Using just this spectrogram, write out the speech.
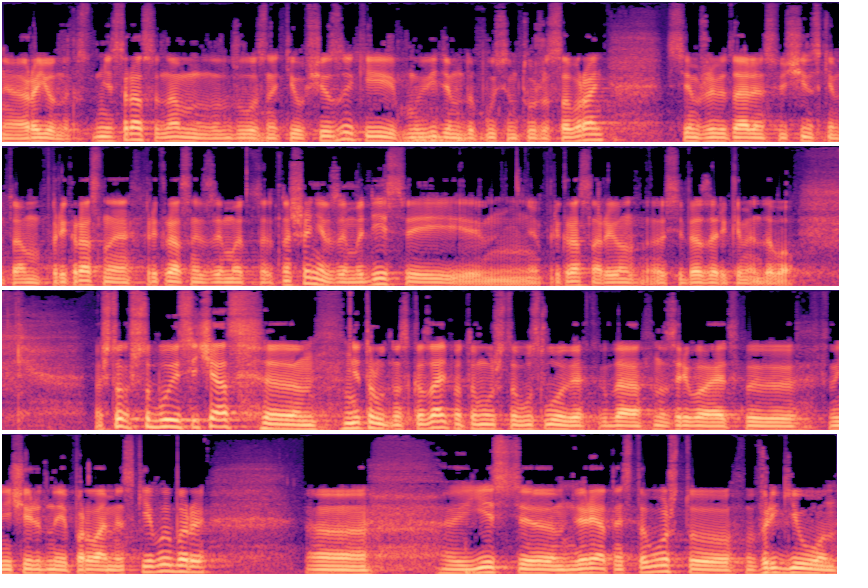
районных администраций нам удалось найти общий язык, и мы видим, допустим, ту же Соврань с тем же Виталием Свечинским, там прекрасное, прекрасные взаимоотношения, взаимодействие, и прекрасно район себя зарекомендовал. Что, что будет сейчас, э, нетрудно сказать, потому что в условиях, когда назревают э, внеочередные парламентские выборы, э, есть вероятность того, что в регион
